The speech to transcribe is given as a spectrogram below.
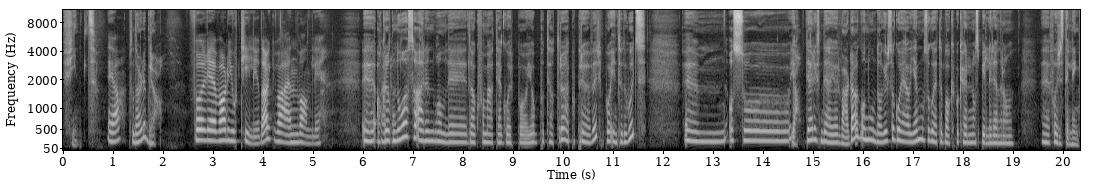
fint. Ja. Så da er det bra. For hva har du gjort tidligere i dag? Hva er en vanlig eh, Akkurat nå så er en vanlig dag for meg at jeg går på jobb på teatret og er på prøver på Into the Woods. Um, og så Ja, det er liksom det jeg gjør hver dag. Og noen dager så går jeg jo hjem, og så går jeg tilbake på kvelden og spiller en eller annen eh, forestilling.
